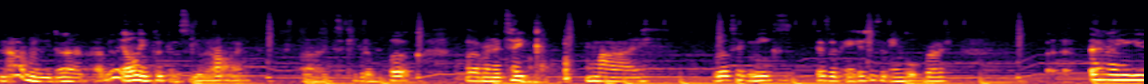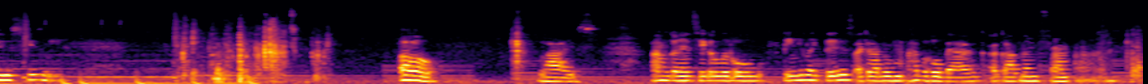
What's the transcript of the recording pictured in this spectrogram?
Now I'm really done. I really only put concealer on uh, to keep it a buck. But I'm gonna take my Real Techniques. It's, an, it's just an angled brush. And I use, excuse me, Oh, lies. I'm gonna take a little thingy like this. I got them, I have a whole bag. I got them from, um,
